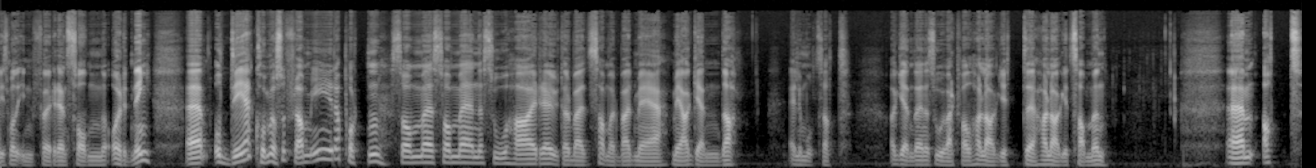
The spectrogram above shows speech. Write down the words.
hvis man innfører en sånn ordning. Eh, og det kommer jo også fram i rapporten som, som NSO har utarbeidet samarbeid med, med, Agenda. Eller motsatt. Agenda NSO i hvert fall har laget, har laget sammen. Eh, at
